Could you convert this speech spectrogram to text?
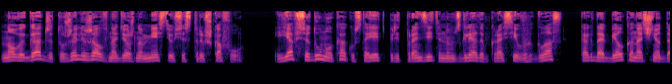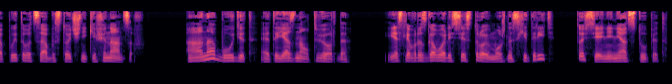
Новый гаджет уже лежал в надежном месте у сестры в шкафу. И я все думал, как устоять перед пронзительным взглядом красивых глаз, когда Белка начнет допытываться об источнике финансов. А она будет, это я знал твердо. Если в разговоре с сестрой можно схитрить, то Сеня не отступит.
